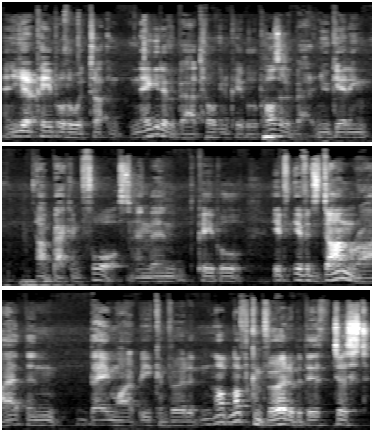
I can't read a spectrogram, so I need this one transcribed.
and you get people who are t- negative about it talking to people who are positive about it, and you're getting uh, back and forth. And then people, if if it's done right, then they might be converted. Not not converted, but they're just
